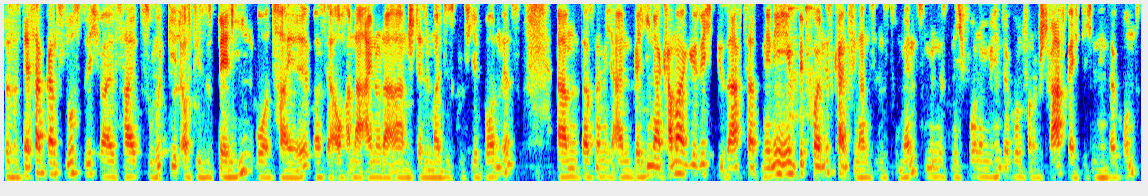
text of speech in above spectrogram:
Das ist deshalb ganz lustig, weil es halt zurückgeht auf dieses Berlin-Urteil, was ja auch an der einen oder anderen Stelle mal diskutiert worden ist, ähm, dass nämlich ein Berliner Kammergericht gesagt hat, nee, nee, Bitcoin ist kein Finanzinstrument Moment, zumindest nicht vor einem Hintergrund, von einem strafrechtlichen Hintergrund.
